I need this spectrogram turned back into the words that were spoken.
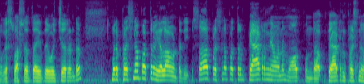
ఒక స్పష్టత అయితే వచ్చారంట. మరి ప్రశ్నపత్రం ఎలా ఉంటుంది? సార్ ప్రశ్నపత్రం ప్యాటర్న్ ఏమైనా మార్పు ఉందా? ప్యాటర్న్ ప్రశ్న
